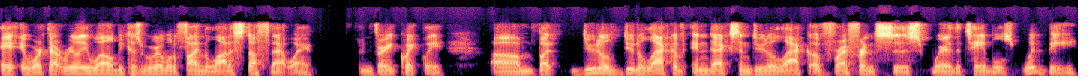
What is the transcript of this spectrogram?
It, it worked out really well because we were able to find a lot of stuff that way very quickly. Um, but due to due to lack of index and due to lack of references where the tables would be,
